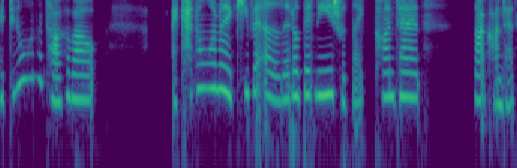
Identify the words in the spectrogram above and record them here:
I do want to talk about I kind of want to keep it a little bit niche with like content, not content,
